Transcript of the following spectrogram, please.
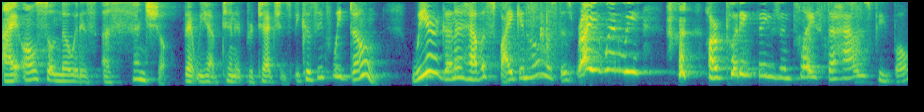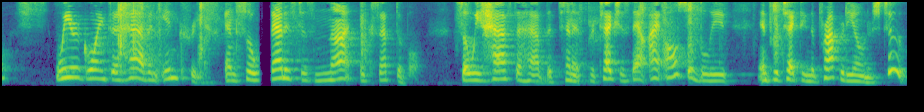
I also know it is essential that we have tenant protections because if we don't, we are going to have a spike in homelessness right are putting things in place to house people. We are going to have an increase. And so that is just not acceptable. So we have to have the tenant protections. Now, I also believe in protecting the property owners too.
